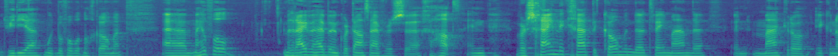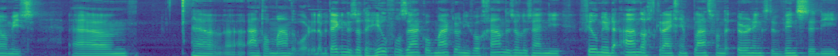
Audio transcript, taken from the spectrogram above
Nvidia moet bijvoorbeeld nog komen. Uh, maar heel veel bedrijven hebben hun kwartaalcijfers uh, gehad. En waarschijnlijk gaat de komende twee maanden een macro-economisch um, uh, aantal maanden worden. Dat betekent dus dat er heel veel zaken op macroniveau gaande zullen zijn die veel meer de aandacht krijgen in plaats van de earnings, de winsten die,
